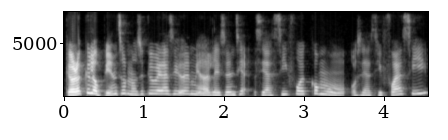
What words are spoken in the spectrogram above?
Que ahora que lo pienso, no sé qué hubiera sido de mi adolescencia. Si así fue como, o sea, si fue así,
